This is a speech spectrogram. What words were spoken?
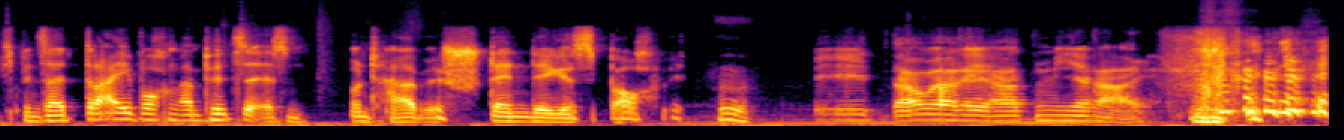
Ich bin seit drei Wochen am Pilze essen und habe ständiges Bauchweh. Hm. Bedauere Admiral.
